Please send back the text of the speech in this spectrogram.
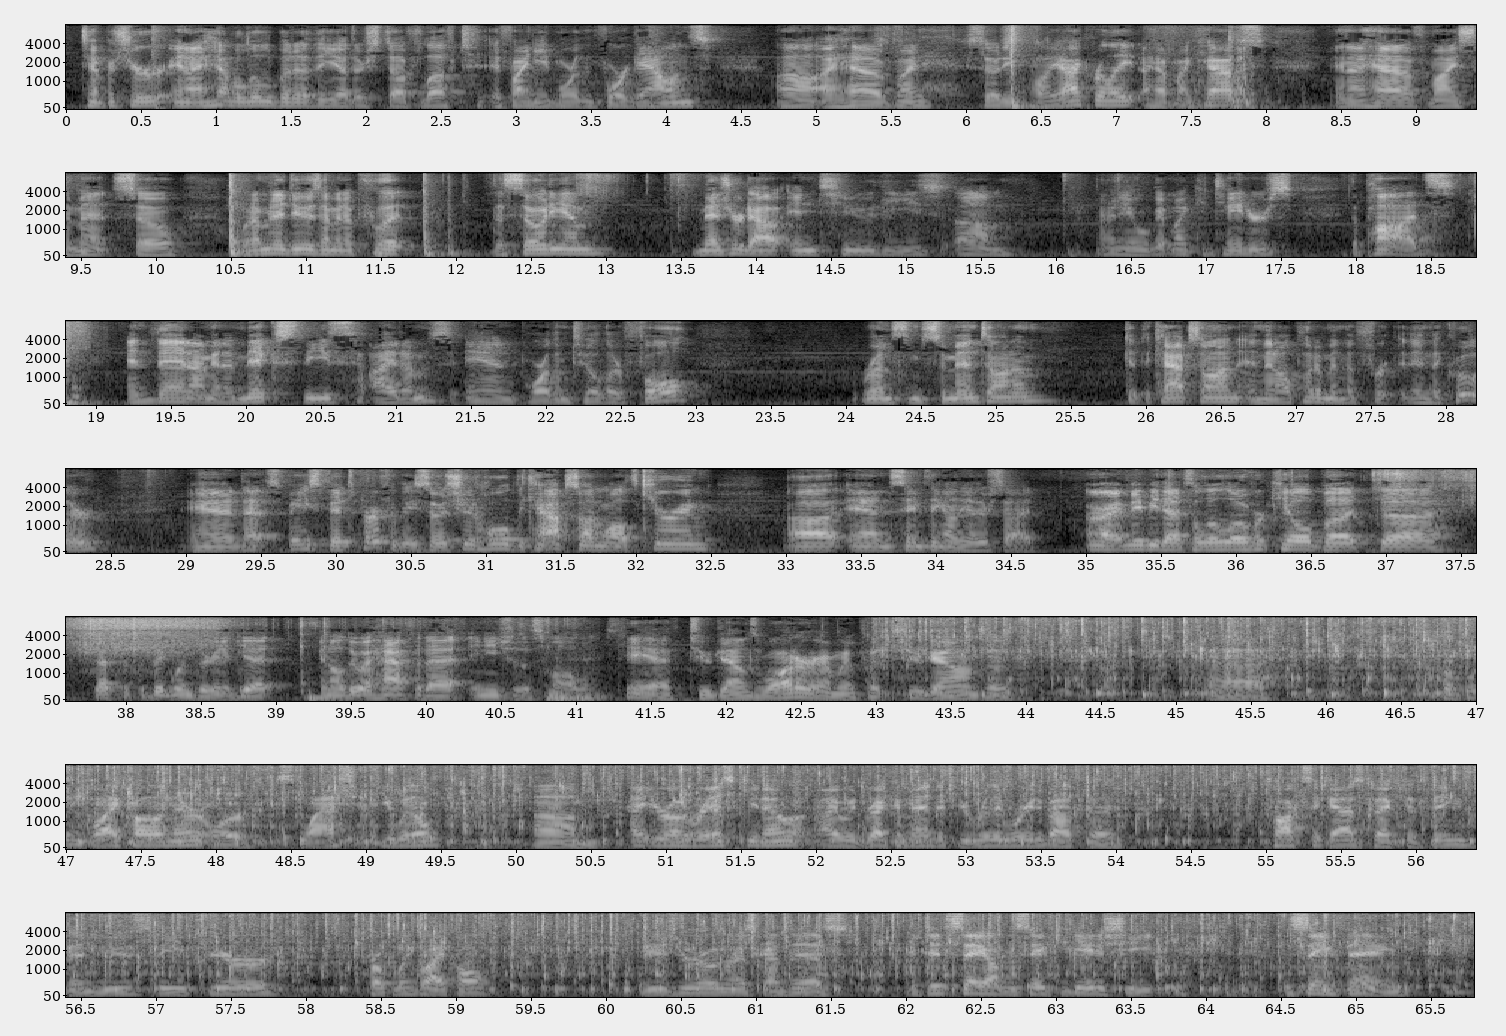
temperature. And I have a little bit of the other stuff left if I need more than four gallons. Uh, I have my sodium polyacrylate, I have my caps, and I have my cement. So what I'm gonna do is I'm gonna put the sodium measured out into these, um, I need to get my containers, the pods, and then I'm gonna mix these items and pour them till they're full, run some cement on them, get the caps on, and then I'll put them in the, in the cooler, and that space fits perfectly. So it should hold the caps on while it's curing, uh, and same thing on the other side. All right, maybe that's a little overkill, but uh, that's what the big ones are gonna get. And I'll do a half of that in each of the small ones. Okay, I have two gallons of water. I'm gonna put two gallons of uh, propylene glycol in there, or splash, if you will. Um, at your own risk, you know, I would recommend if you're really worried about the toxic aspect of things, then use the pure propylene glycol. Use your own risk on this. It did say on the safety data sheet the same thing.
